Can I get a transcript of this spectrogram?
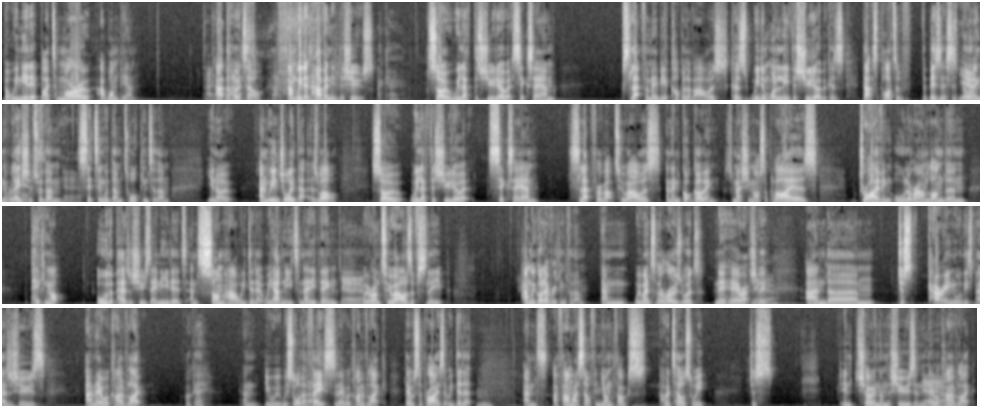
But we need it by tomorrow at 1 p.m at the test. hotel. And we didn't have any of the shoes. Okay. so we left the studio at 6 a.m slept for maybe a couple of hours because we didn't want to leave the studio because that's part of the business is Yeah, building the relationships with them Yeah, yeah. sitting with them talking to them you know and we enjoyed that as well so we left the studio at 6 a.m slept for about two hours and then got going smashing our suppliers driving all around london picking up all the pairs of shoes they needed and somehow we did it we hadn't eaten anything Yeah. yeah. we were on two hours of sleep, and we got everything for them. And we went to the Rosewood near here actually, Yeah, and um, just carrying all these pairs of shoes, and they were kind of like, okay, and you, we we saw their Yeah. face. They were kind of like they were surprised that we did it, Mm. and I found myself in Young Thug's hotel suite, just in showing them the shoes, and Yeah, they were yeah. kind of like,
